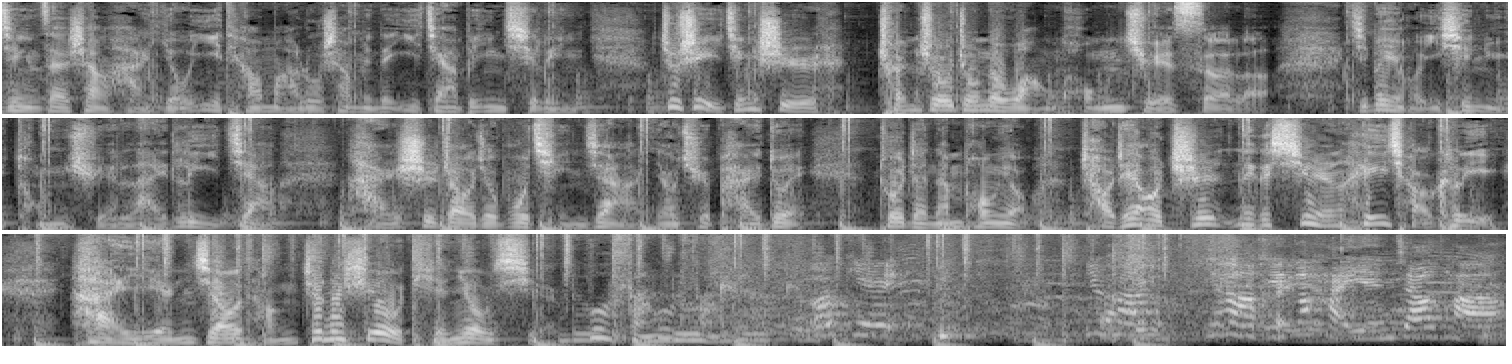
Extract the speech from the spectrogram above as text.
近在上海有一条马路上面的一家冰淇淋，就是已经是传说中的网红角色了。即便有一些女同学来例假，还是照旧不请假要去排队，拖着男朋友吵着要吃那个杏仁黑巧克力海盐焦糖，真的是又甜又咸。不妨录 OK，你好，你好，一个海盐焦糖。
